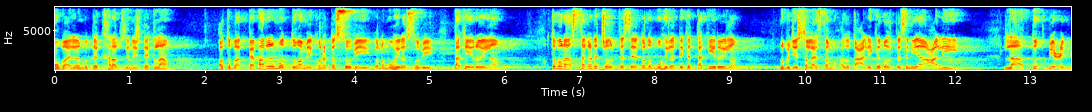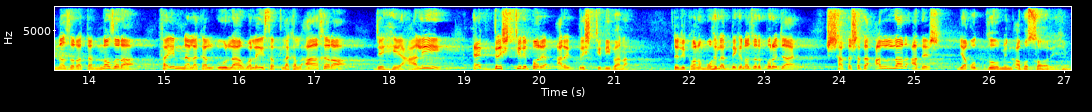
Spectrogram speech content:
মোবাইলের মধ্যে খারাপ জিনিস দেখলাম, অথবা পেপারের মধ্যে আমি কোনো একটা ছবি, কোনো মহিলার ছবি তাকিয়ে রইলাম, অথবা রাস্তাঘাটে চলতেছে কোনো মহিলার দিকে তাকিয়ে রইলাম। নবজি সাল্লাহ ইসলাম হজরত আলীকে বলতেছেন, ইয়া আলী, লা তুতবি নজরাত নজরা, ফাইন্না লাকাল উলা ওয়ালাইসাত লাকাল আখেরা। যে হে আলী, এক দৃষ্টির পরে আরেক দৃষ্টি দিবা না। যদি কোনো মহিলার দিকে নজর পড়ে যায়, সাথে সাথে আল্লাহর আদেশ ইয়াগুদ্দুমিন আবসরিহিম।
